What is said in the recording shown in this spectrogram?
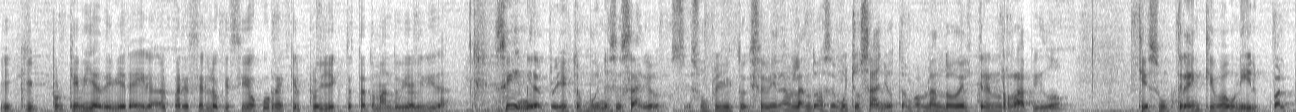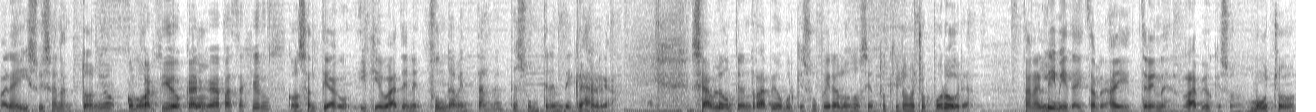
Eh, que, ¿Por qué vía debiera ir? Al parecer lo que sí ocurre es que el proyecto está tomando viabilidad. Sí, mira, el proyecto es muy necesario, es un proyecto que se viene hablando hace muchos años, estamos hablando del tren rápido, que es un tren que va a unir Valparaíso y San Antonio. ¿Compartido carga de pasajeros? Con Santiago, y que va a tener, fundamentalmente es un tren de carga. Se habla de un tren rápido porque supera los 200 kilómetros por hora están al límite. Hay, trenes rápidos que son mucho,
